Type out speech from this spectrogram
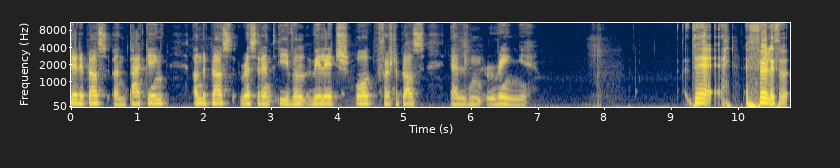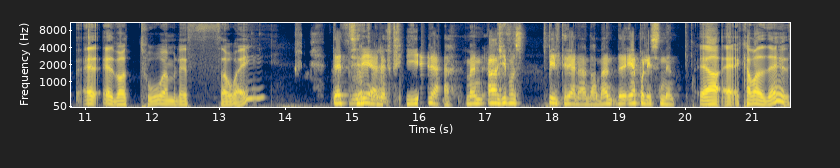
Tredjeplass Unpacking. Andreplass Resident Evil Village. Og førsteplass Elden Ring. Det Jeg føler liksom Er, er det bare to Emily's Away? Det er tre eller fire. Men jeg har ikke fått spilt treeren ennå. Men det er på listen din. Ja, eh, hva var det det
